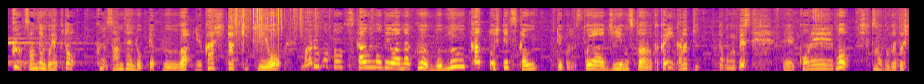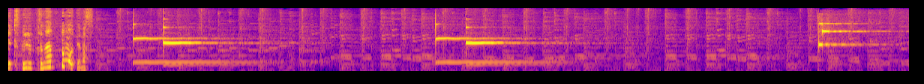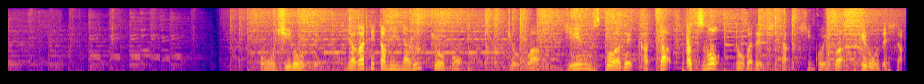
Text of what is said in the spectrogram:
ク3500と3600は床下機器を丸ごと使うのではなく、部分カットして使うということです。これは GM ストアの係員から切ったものです。えー、これも一つの動画として作れるかなと思ってます。面白うて、やがてためになる教本。今日は GM ストアで買ったパーツの動画でした。進行役は竹坊でした。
